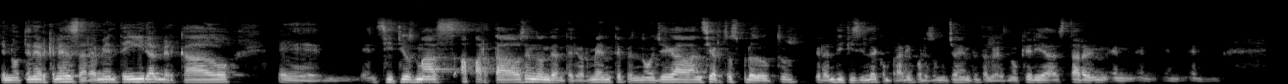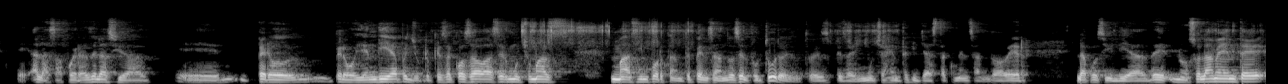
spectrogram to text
de no tener que necesariamente ir al mercado eh, en sitios más apartados en donde anteriormente pues, no llegaban ciertos productos eran difíciles de comprar y por eso mucha gente tal vez no quería estar en, eh, a las afueras de la ciudad. Eh, pero, pero hoy en día pues yo creo que esa cosa va a ser mucho más, más importante pensando hacia el futuro. Entonces pues hay mucha gente que ya está comenzando a ver la posibilidad de no solamente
